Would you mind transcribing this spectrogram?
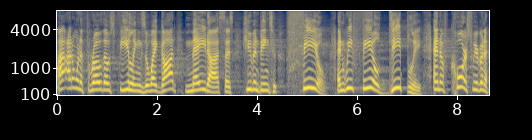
I don't want to throw those feelings away. God made us as human beings who feel, and we feel deeply. And of course, we're going to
